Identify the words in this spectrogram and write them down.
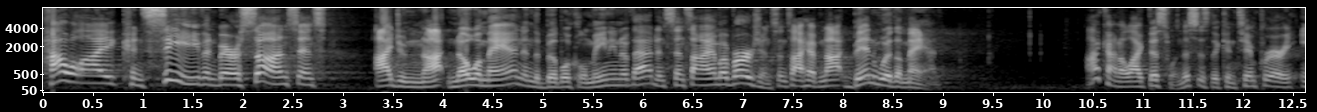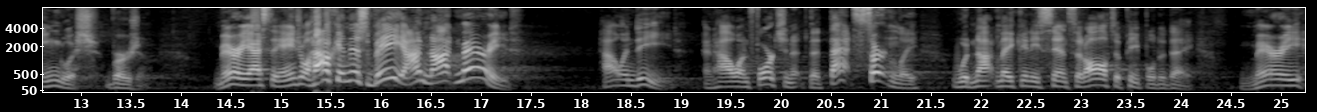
How will I conceive and bear a son since I do not know a man in the biblical meaning of that, and since I am a virgin, since I have not been with a man? I kind of like this one. This is the contemporary English version. Mary asked the angel, How can this be? I'm not married. How indeed, and how unfortunate that that certainly would not make any sense at all to people today. Mary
